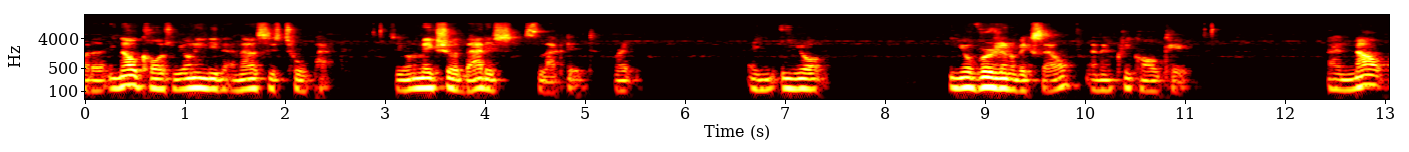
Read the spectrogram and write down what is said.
But uh, in our course, we only need the analysis ToolPak. So you want to make sure that is selected, right? In, in your your version of Excel and then click on OK. And now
